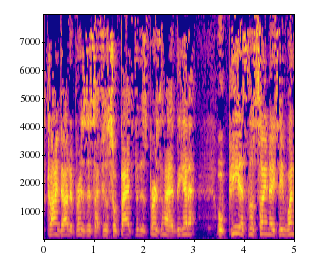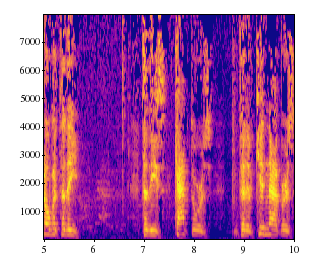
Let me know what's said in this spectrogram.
kind-hearted person says, I feel so bad for this person, I had to get it. Oh, P.S. he went over to the, to these captors, to the kidnappers,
